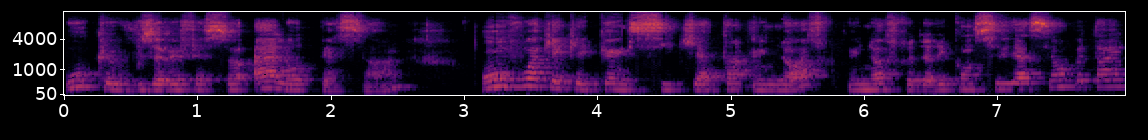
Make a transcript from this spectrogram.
ou que vous avez fait ça à l'autre personne. On voit qu'il y a quelqu'un ici qui attend une offre, une offre de réconciliation peut-être.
